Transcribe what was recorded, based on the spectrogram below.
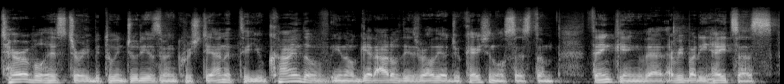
terrible history between Judaism and Christianity, you kind of, you know, get out of the Israeli educational system thinking that everybody hates us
